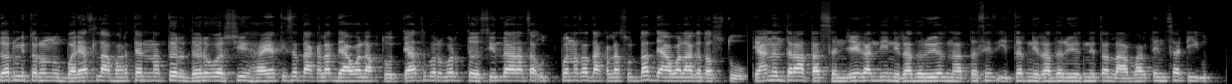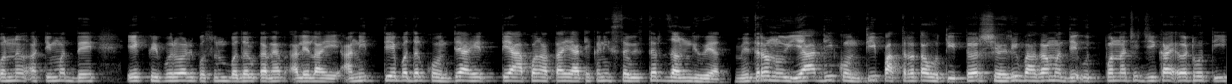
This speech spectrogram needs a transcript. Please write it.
तर मित्रांनो बऱ्याच लाभार्थ्यांना तर दरवर्षी हयातीचा दाखला द्यावा लागतो. त्याचबरोबर तहसीलदाराचा उत्पन्नाचा दाखला सुद्धा द्यावा लागत असतो. त्यानंतर आता संजय गांधी निराधार योजना तसेच इतर निराधार योजनेचा लाभार्थ्यांसाठी उत्पन्न अटीमध्ये एक फेब्रुवारीपासून बदल करण्यात आलेला आहे आणि ते बदल कोणते आहेत ते आपण आता या ठिकाणी सविस्तर जाणून घेऊयात. मित्रांनो याआधी कोणती पात्रता होती? तर शहरी भागामध्ये उत्पन्नाची जी काय अट होती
